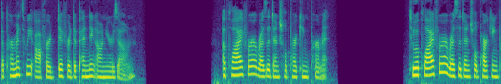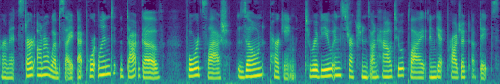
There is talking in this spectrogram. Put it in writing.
the permits we offer differ depending on your zone. Apply for a residential parking permit. To apply for a residential parking permit, start on our website at portland.gov forward slash zone parking to review instructions on how to apply and get project updates.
